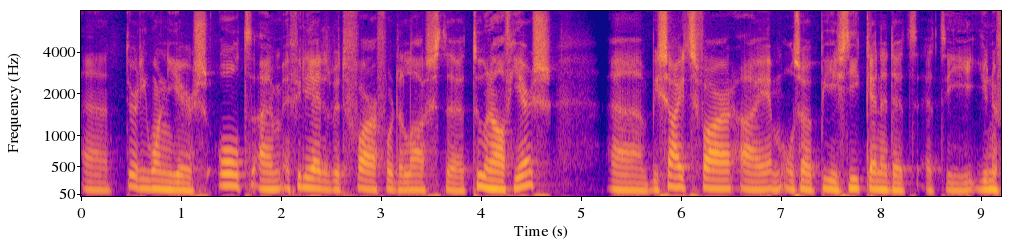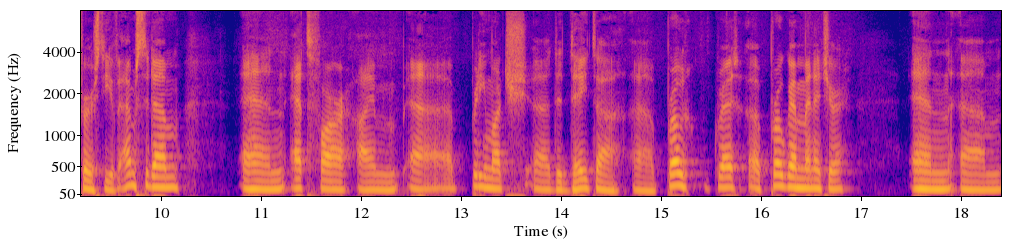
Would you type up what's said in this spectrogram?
uh, 31 years old. I'm affiliated with FAR for the last uh, two and a half years. Uh, besides FAR, I am also a PhD candidate at the University of Amsterdam. And at FAR, I'm uh, pretty much uh, the data uh, pro uh, program manager. And um,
